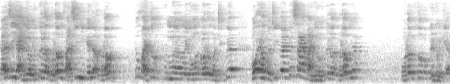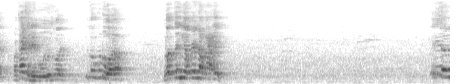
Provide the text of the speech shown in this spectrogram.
cái gì ảnh hưởng đến quyền lợi cổ đông phải xin ý kiến của cổ đông. Chứ phải tự mình hội đồng quản trị quyết, hội đồng quản trị quyết biết sai mà ảnh hưởng đến quyền lợi cổ đông nhé cổ đông tôi có quyền khởi kiện và các anh phải đền bù cho tôi chứ không có đùa đâu. Luật doanh nghiệp các anh đọc lại đi. Ờ,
